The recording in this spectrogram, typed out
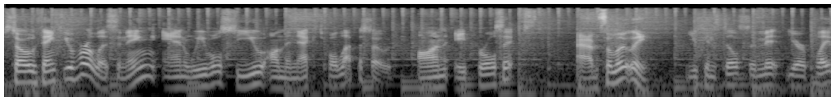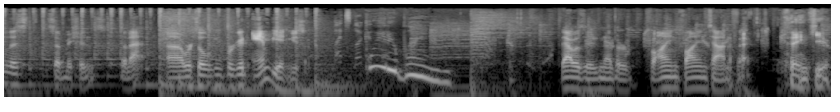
So thank you for listening, and we will see you on the next full episode on April 6th. Absolutely. You can still submit your playlist submissions for that. Uh, we're still looking for good ambient music. That was another fine, fine sound effect. Thank you.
